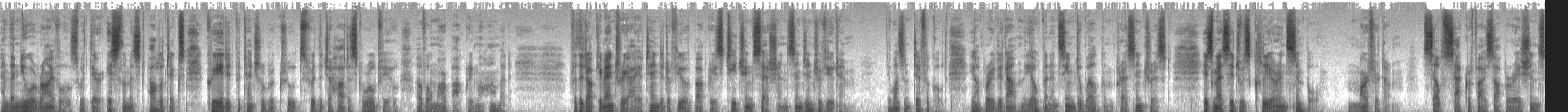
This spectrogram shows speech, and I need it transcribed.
and the new arrivals with their Islamist politics created potential recruits for the jihadist worldview of Omar Bakri Muhammad. For the documentary, I attended a few of Bakri's teaching sessions and interviewed him. It wasn't difficult. He operated out in the open and seemed to welcome press interest. His message was clear and simple martyrdom. Self sacrifice operations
